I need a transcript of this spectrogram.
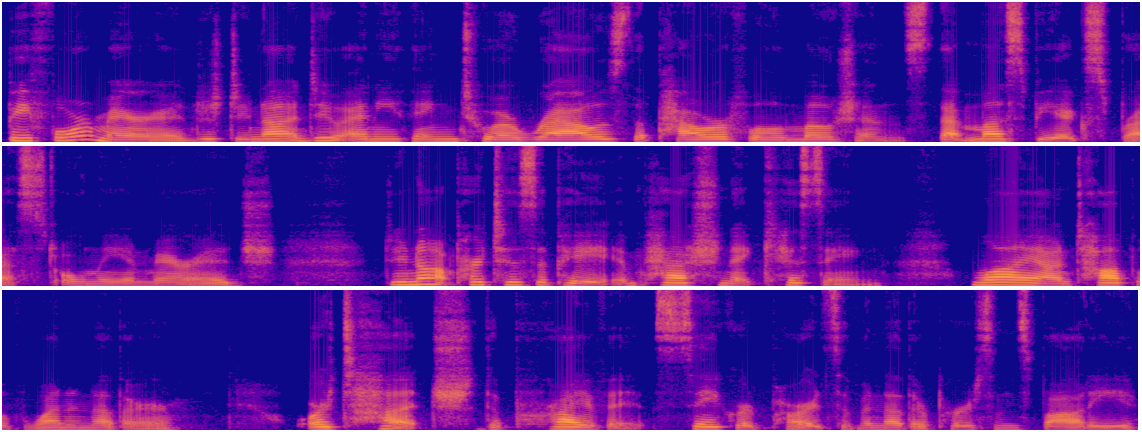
Before marriage, do not do anything to arouse the powerful emotions that must be expressed only in marriage. Do not participate in passionate kissing, lie on top of one another, or touch the private, sacred parts of another person's body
